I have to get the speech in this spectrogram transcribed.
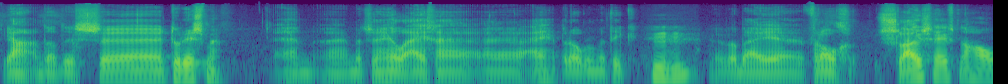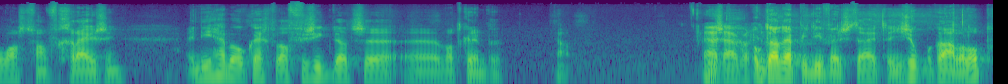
Ja, dat is uh, toerisme. En uh, met zijn heel eigen, uh, eigen problematiek. Mm -hmm. waarbij vooral Sluis heeft nogal last van vergrijzing. En die hebben ook echt wel fysiek dat ze wat krimpen. Ja. Dus ja, ook dat heb je diversiteit. Je zoekt elkaar wel op.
